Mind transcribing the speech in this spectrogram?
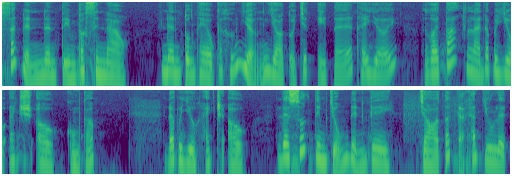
xác định nên tiêm vaccine nào, nên tuân theo các hướng dẫn do Tổ chức Y tế Thế giới, gọi tắt là WHO, cung cấp. WHO đề xuất tiêm chủng định kỳ cho tất cả khách du lịch,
